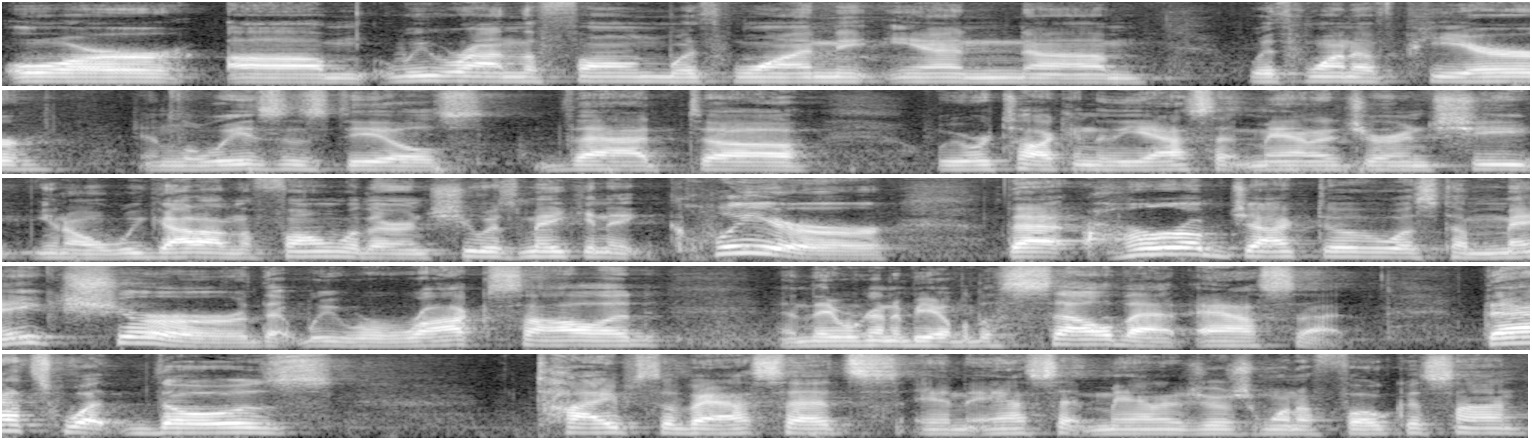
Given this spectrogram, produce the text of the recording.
or um, we were on the phone with one in um, with one of Pierre and Louise's deals that uh, we were talking to the asset manager, and she, you know, we got on the phone with her, and she was making it clear that her objective was to make sure that we were rock solid and they were going to be able to sell that asset. That's what those types of assets and asset managers want to focus on,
